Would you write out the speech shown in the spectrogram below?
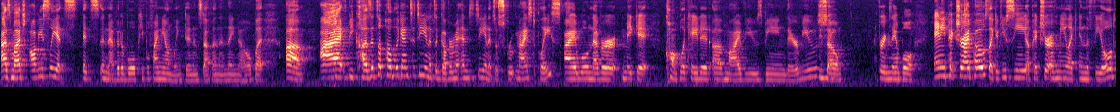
as much. Obviously, it's it's inevitable. People find me on LinkedIn and stuff, and then they know. But um, I because it's a public entity and it's a government entity and it's a scrutinized place, I will never make it complicated of my views being their views. So, for example, any picture I post, like if you see a picture of me like in the field,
